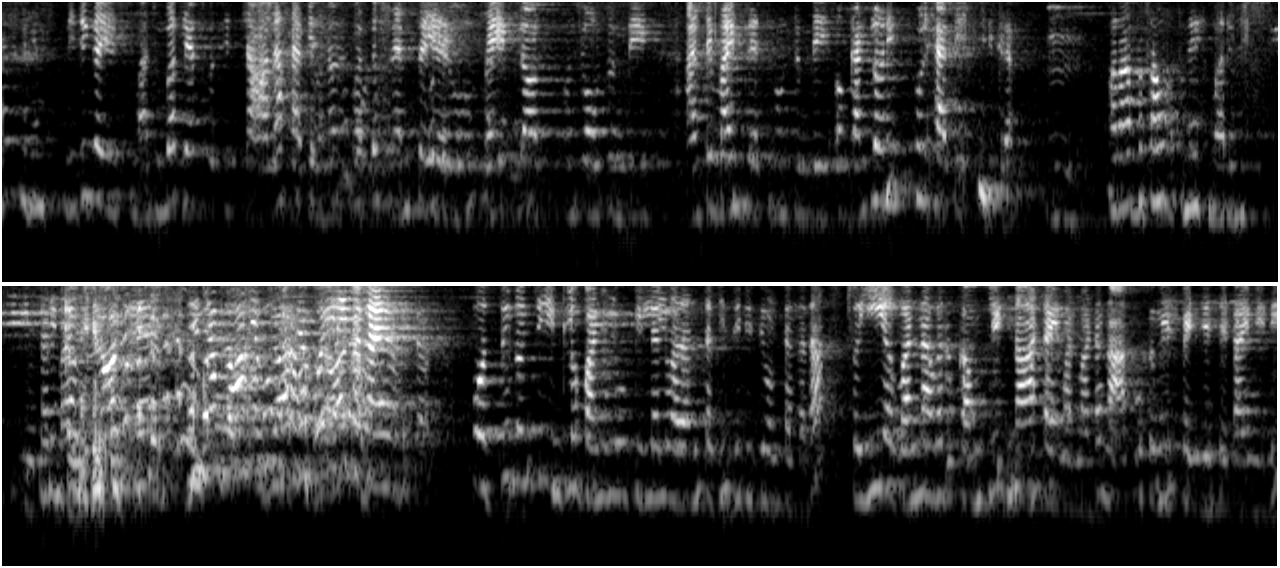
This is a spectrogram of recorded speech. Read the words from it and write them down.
ఎక్స్పీరియన్స్ నిజంగా మా జుంబా క్లాస్ వచ్చి చాలా హ్యాపీ ఉన్నాను కొత్త ఫ్రెండ్స్ అయ్యారు. వెయిట్ లాస్ కొంచెం అవుతుంది. అంటే మైండ్ ఫ్రెష్ ఉంటుంది. ఒక గంటలోని ఫుల్ హ్యాపీ ఇక్కడ. మరి అబ్బతావు మరి अपने बारे में जिनका ब्लॉग है वो बताओ పొద్దు నుంచి ఇంట్లో పనులు పిల్లలు అదంతా బిజీ బిజీ ఉంటాం కదా సో ఈ వన్ అవర్ కంప్లీట్ నా టైం అన్నమాట నా కోసమే స్పెండ్ చేసే టైం ఇది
